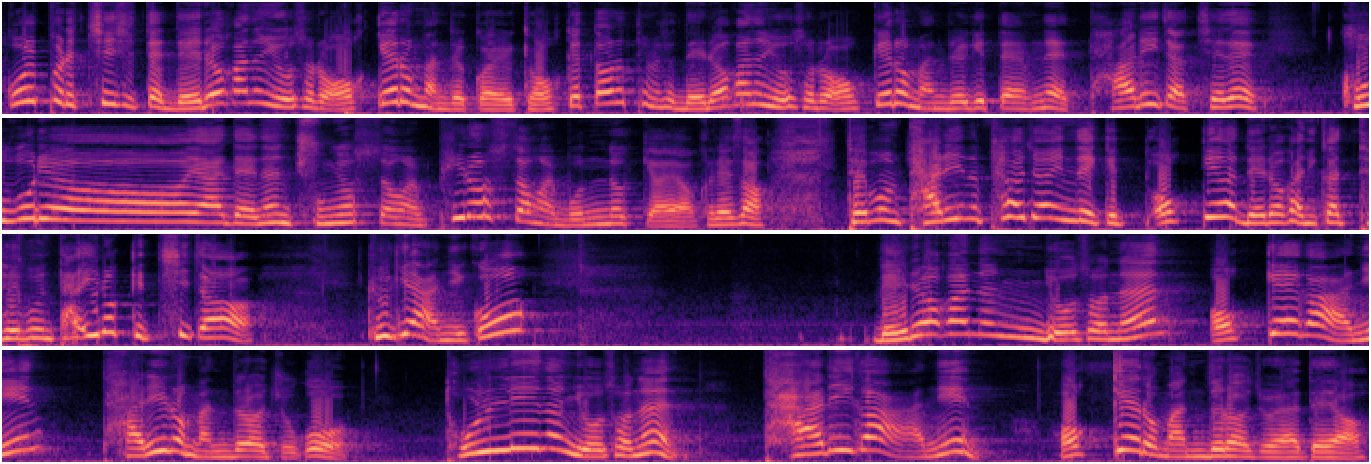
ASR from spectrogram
골프를 치실 때 내려가는 요소를 어깨로 만들 거예요. 이렇게 어깨 떨어뜨리면서 내려가는 요소를 어깨로 만들기 때문에 다리 자체를 구부려야 되는 중요성을 필요성을 못 느껴요. 그래서 대부분 다리는 펴져 있는데 이렇게 어깨가 내려가니까 대부분 다 이렇게 치죠. 그게 아니고 내려가는 요소는 어깨가 아닌 다리로 만들어주고 돌리는 요소는 다리가 아닌 어깨로 만들어줘야 돼요.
